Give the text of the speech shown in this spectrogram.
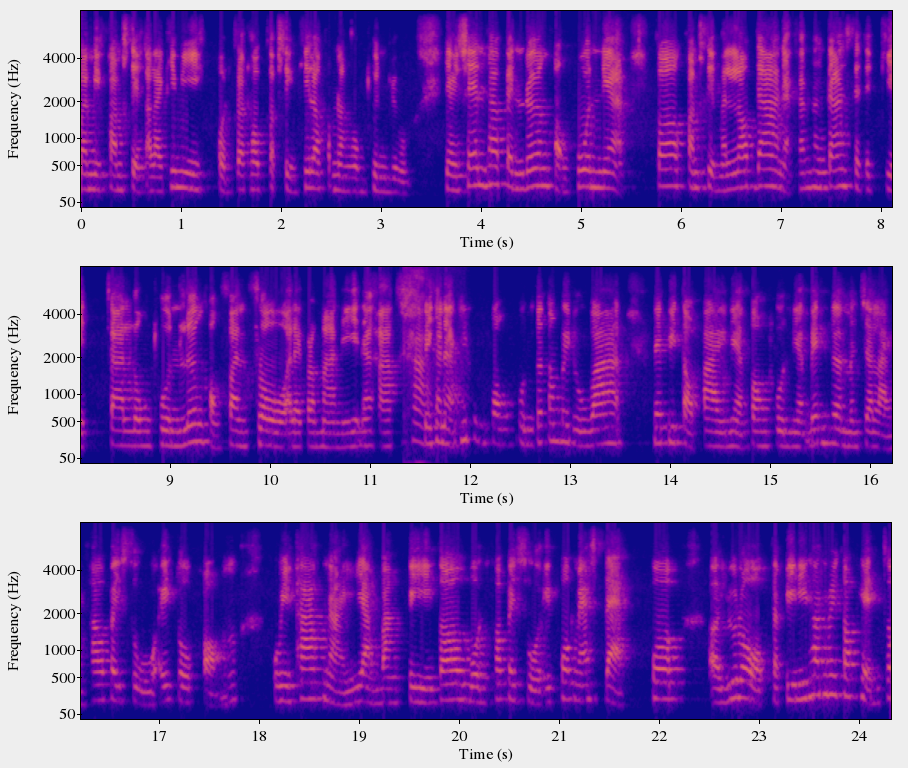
มันมีความเสี่ยงอะไรที่มีผลกระทบกับสิ่งที่เรากำลังลงทุนอยู่ อย่างเช่น ถ้าเป็นเรื่องของหุ้นเนี่ยก็ความเสี่ยงมันรอบด้านเนี่ยทั้งทางด้านเศรษฐกิจการลงทุนเรื่องของฟันฟลออะไรประมาณนี้นะคะในขณะที่เป็นกองทุนก็ต้องไปดูว่าในปีต่อไปเนี่ยกองทุนเนี่ยเม็ดเงินมันจะไหลเข้าไปสู่ไอ้ตัวของภูมิภาคไหนอย่างบางปีก็วนเข้าไปสู่ไอ้พวก NASDAQ พ วกยุโรป แต่ปีนี้ถ้าที่เขาเห็นก็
